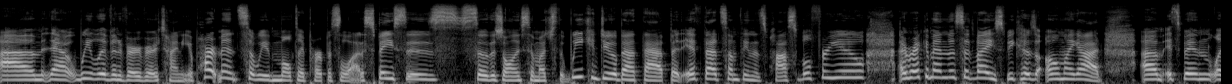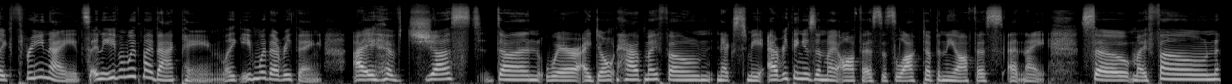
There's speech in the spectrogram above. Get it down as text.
Um, now we live in a very very tiny apartment so we multi-purpose a lot of spaces so there's only so much that we can do about that. But if that's something that's possible for you i recommend this advice because oh my god um, it's been like three nights and even with my back pain like even with everything i have just done where i don't have my phone next to me. Everything is in my office. It's locked up in the office at night. So my phone,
